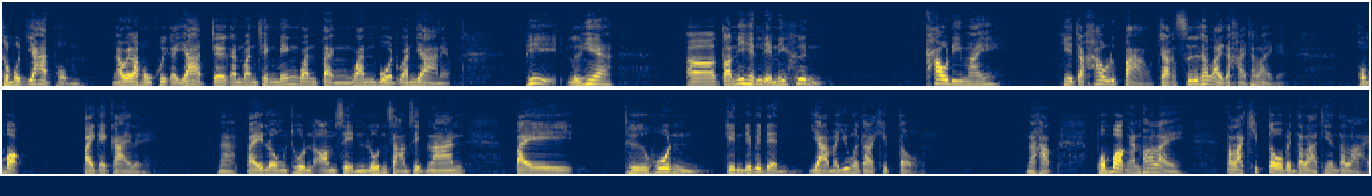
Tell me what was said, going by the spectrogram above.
สมมติญาติผมนะเวลาผมคุยกับญาติเจอกันวันเชงเม้งวันแต่งวันบวชวันยาเนี่ย พี่หรือเฮียออตอนนี้เห็นเหรียญนี้ขึ้น เข้าดีไหมเฮียจะเข้าหรือเปล่า จะซื้อเท่าไหร่จะขายเท่าไหร่เนี่ย ผมบอกไปไกลๆเลยนะไปลงทุนออมสินลุ้น 30 ล้าน ไปถือหุ้นกินดิวิเดนอย่ามายุ่งกับตลาดคริปโตนะครับผมบอกงั้นเพราะอะไรตลาดคริปโตเป็นตลาดที่อันตราย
